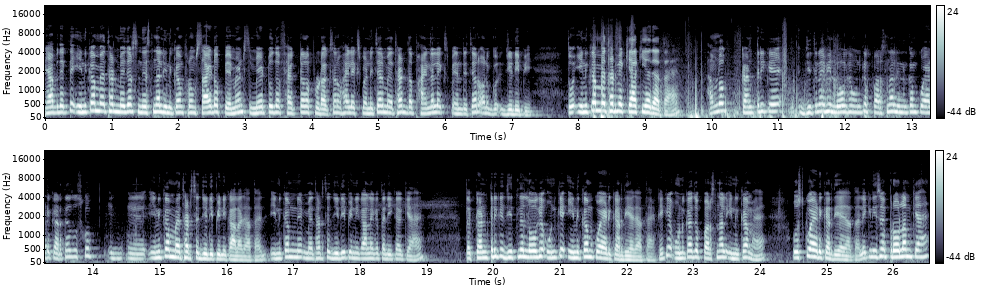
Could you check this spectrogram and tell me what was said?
यहाँ पे देखते हैं income method measures national income from side of payments made to the factor of production file expenditure method the final expenditure और जीडीपी तो इनकम मेथड में क्या किया जाता है? हम लोग कंट्री के जितने भी लोग हैं, उनके पर्सनल इनकम को ऐड करते हैं तो उसको इनकम मेथड से जीडीपी निकाला जाता है। इनकम मेथड से जीडीपी निकालने का तरीका क्या है? तो कंट्री के जितने लोग हैं, उनके इनकम को ऐड कर दिया जाता है, ठीक है? उनका जो पर्सनल इनकम है, उसको ऐड कर दिया जाता है। लेकिन इसमें प्रॉब्लम क्या है?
